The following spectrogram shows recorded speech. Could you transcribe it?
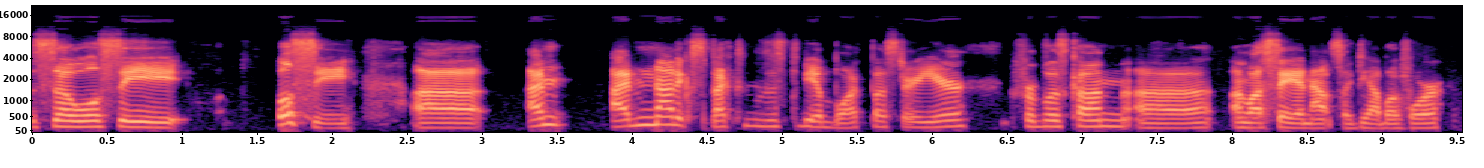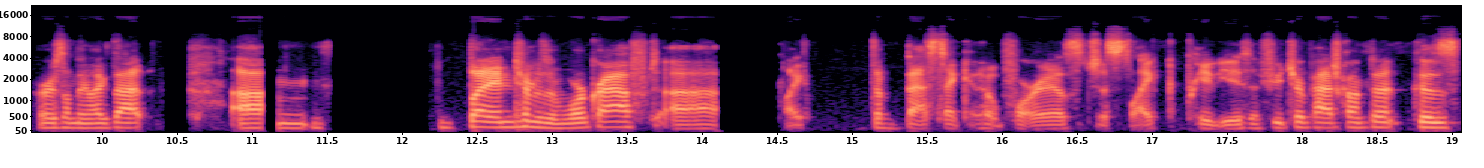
so we'll see. We'll see. Uh, I'm I'm not expecting this to be a blockbuster year for BlizzCon, uh, unless they announce like Diablo 4 or something like that. Um, but in terms of Warcraft, uh, like the best I could hope for is just like previews of future patch content because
